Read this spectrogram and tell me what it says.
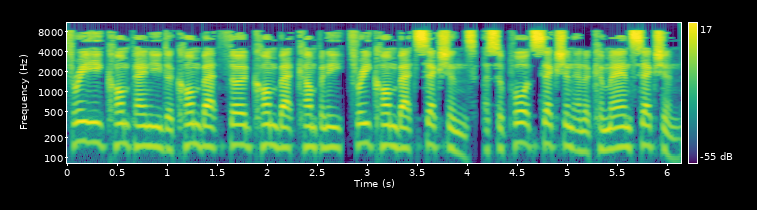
3E Compagnie de Combat 3rd Combat Company 3 combat sections, a support section and a command section.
